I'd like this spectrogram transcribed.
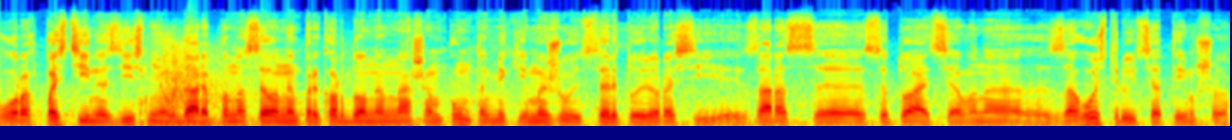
Ворог постійно здійснює удари по населеним прикордонним нашим пунктам, які межують з територією Росії. Зараз е, ситуація вона загострюється тим, що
